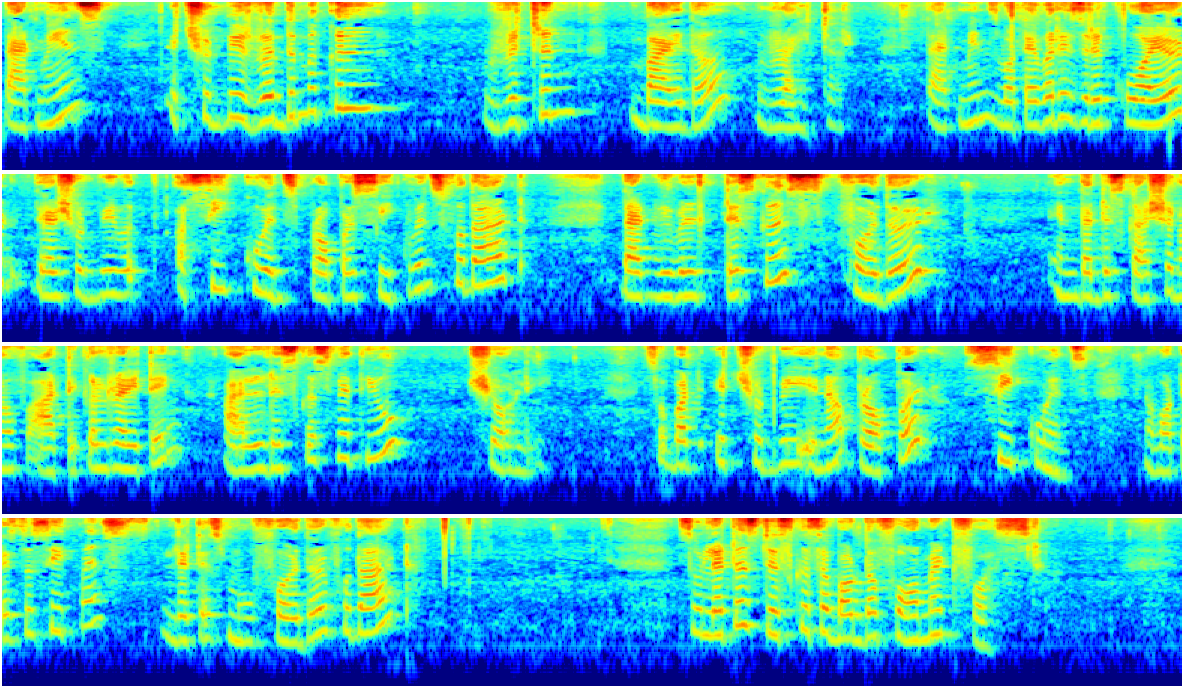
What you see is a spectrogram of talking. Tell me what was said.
That means it should be rhythmical written by the writer. That means whatever is required there should be a sequence proper sequence for that that we will discuss further in the discussion of article writing. I'll discuss with you surely. So but it should be in a proper sequence now what is the sequence let us move further for that so let us discuss about the format first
